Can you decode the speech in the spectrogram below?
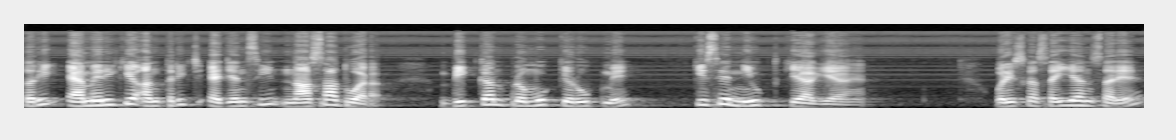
सॉरी अमेरिकी अंतरिक्ष एजेंसी नासा द्वारा विज्ञान प्रमुख के रूप में किसे नियुक्त किया गया है? और इसका सही आंसर है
